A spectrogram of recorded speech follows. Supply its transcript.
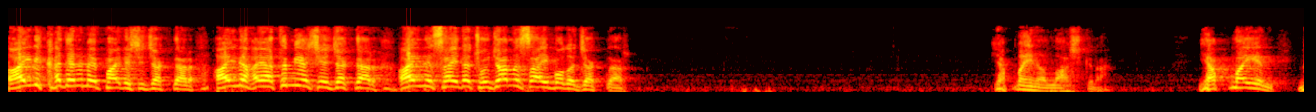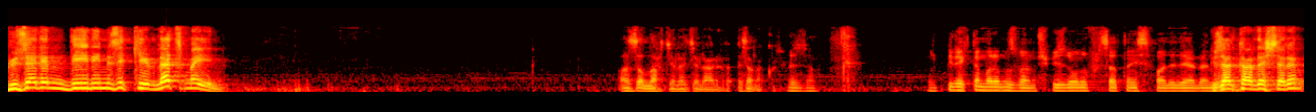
Aynı kaderi mi paylaşacaklar? Aynı hayatı mı yaşayacaklar? Aynı sayıda çocuğa mı sahip olacaklar? Yapmayın Allah aşkına. Yapmayın. Güzelim dinimizi kirletmeyin. Azallah Celle Celaluhu. Ezan okur. Hocam. Bir reklam aramız varmış. Biz de onu fırsattan istifade değerlendirelim. Güzel kardeşlerim,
